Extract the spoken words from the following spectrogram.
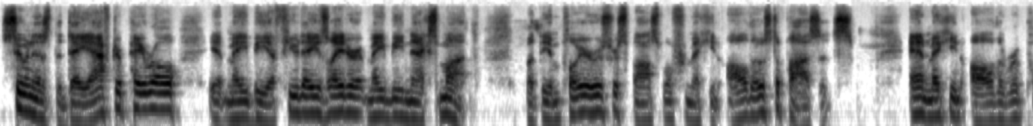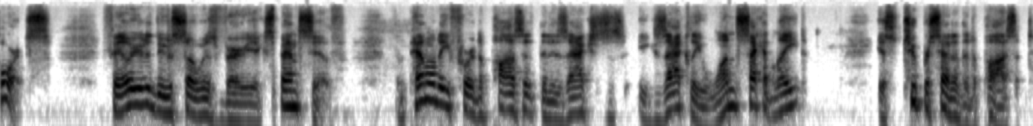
soon as the day after payroll, it may be a few days later, it may be next month. But the employer is responsible for making all those deposits and making all the reports. Failure to do so is very expensive. The penalty for a deposit that is exactly one second late is 2% of the deposit.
